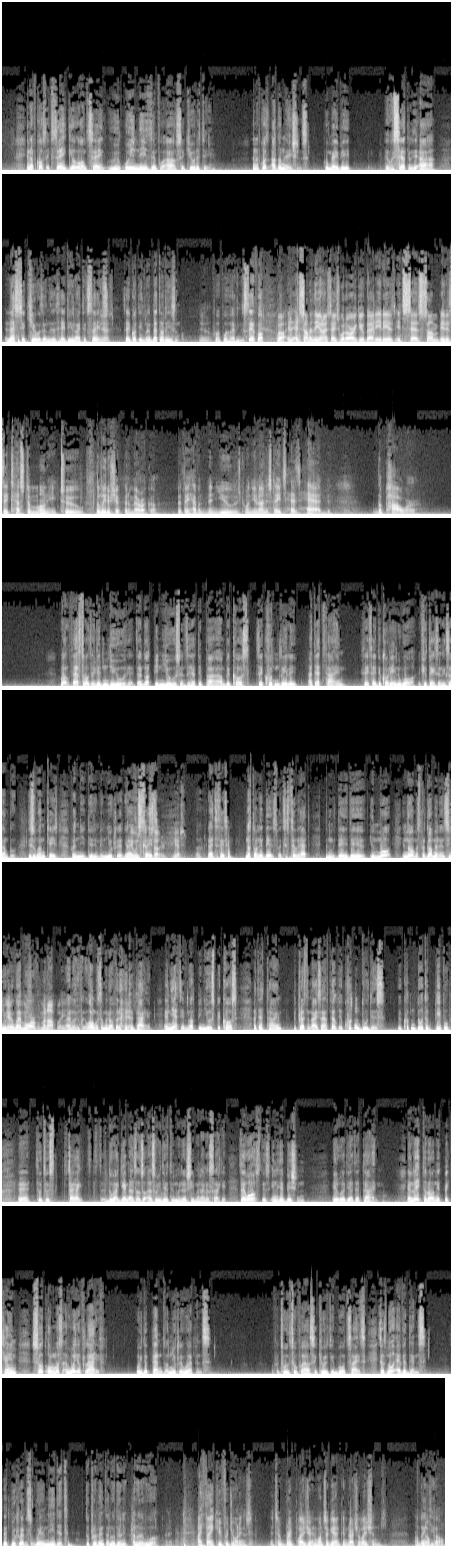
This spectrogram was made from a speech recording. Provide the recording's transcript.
And of course, if they go on saying we, we need them for our security, then of course other nations who may be they certainly are less secure than, say, the United States. Yes. They've got even a better reason Yeah. for, for having this. Therefore, Well, and, and some in the United States would argue that it is, it says some, it is a testimony to the leadership in America that they haven't been used when the United States has had the power. Well, first of all, they didn't use, they're not being used when they had the power because they couldn't really, at that time, say, say the Korean War, if you take an example. This is one case when the, the nuclear the It United was States considered, yes. United States, not only this, but it still had the, the, the more enormous predominance in nuclear Yeah, weapons. more of a monopoly. Um, almost a monopoly at the time. And yet they've not been used because at that time the President Eisenhower felt he couldn't do this. We couldn't do it to the people uh, to, to try do again as, as, as we did in Hiroshima and Nagasaki. There was this inhibition already at that time. And later on it became sort almost a way of life. We depend on nuclear weapons for, to, to, for our security on both sides. There's no evidence that nuclear weapons were needed to prevent another, another war. Right. I thank you for joining us. It's a great pleasure. And once again, congratulations on the Thank you. Nobel.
